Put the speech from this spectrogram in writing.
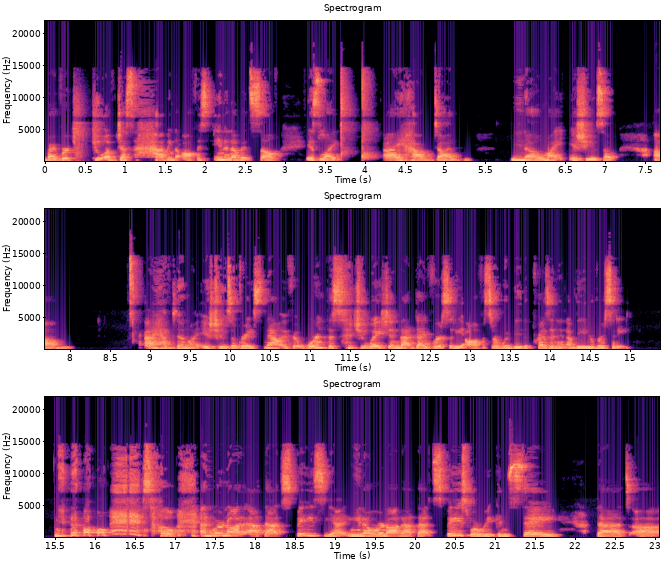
by virtue of just having the office in and of itself is like i have done you know my issues of um, I have done my issues of race. Now, if it weren't the situation, that diversity officer would be the president of the university. You know, so and we're not at that space yet. You know, we're not at that space where we can say that uh,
